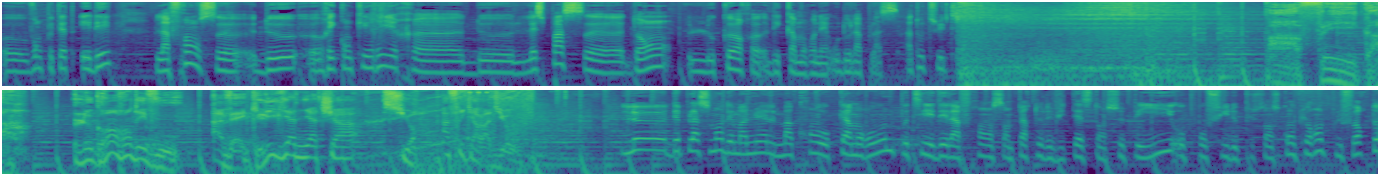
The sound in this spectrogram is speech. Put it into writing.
vont peut-être aider la France de reconquérir de l'espace dans le cœur des Camerounais ou de la place. À tout de suite. Africa. Le grand rendez-vous avec Liliane Niacha sur Africa Radio. Le déplacement d'Emmanuel Macron au Cameroun peut-il aider la France en perte de vitesse dans ce pays au profit de puissances concurrentes plus fortes?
